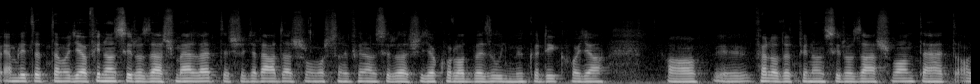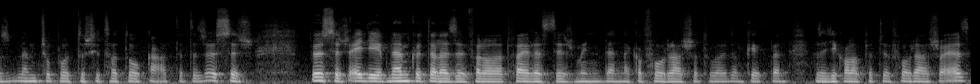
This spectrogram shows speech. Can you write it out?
említettem, hogy a finanszírozás mellett, és hogy ráadásul mostani finanszírozási gyakorlatban ez úgy működik, hogy a a feladatfinanszírozás van, tehát az nem csoportosítható át. Tehát az összes, összes egyéb nem kötelező feladatfejlesztés mindennek a forrása tulajdonképpen, az egyik alapvető forrása ez.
